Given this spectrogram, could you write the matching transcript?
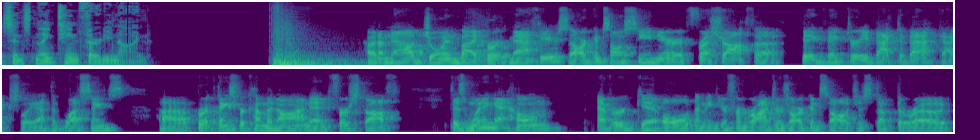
since 1939. All right, I'm now joined by Brooke Matthews, Arkansas senior, fresh off a big victory, back to back actually at the Blessings. Uh, Brooke, thanks for coming on. And first off, does winning at home ever get old? I mean, you're from Rogers, Arkansas, just up the road.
